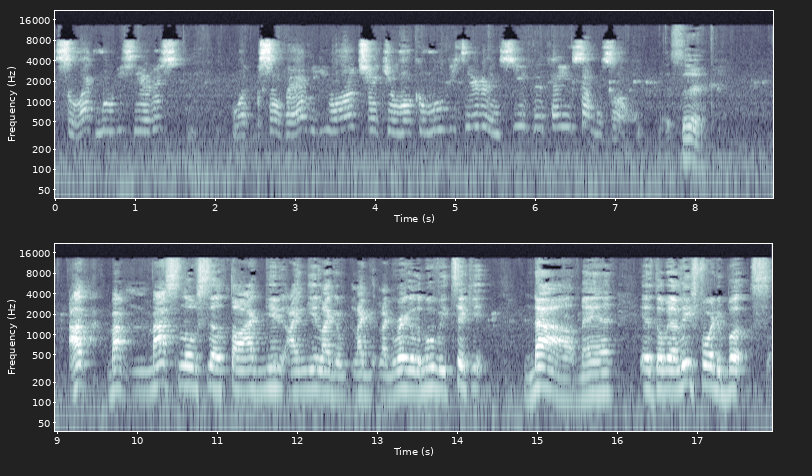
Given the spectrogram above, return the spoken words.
Select movie theaters. So wherever you are, check your local movie theater and see if they're playing SummerSlam. Yes, sir. I my my slow self thought I can get I can get like a like like regular movie ticket. Nah, man, it's gonna be at least forty bucks.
